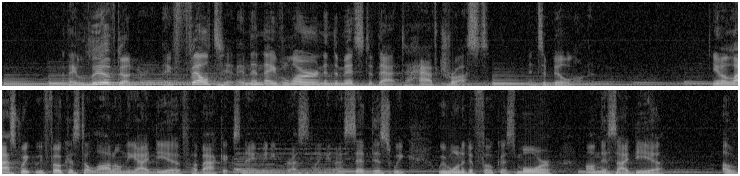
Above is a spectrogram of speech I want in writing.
But they lived under it, they felt it, and then they've learned in the midst of that to have trust and to build on it. You know, last week we focused a lot on the idea of Habakkuk's name meaning wrestling, and I said this week we wanted to focus more on this idea of,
